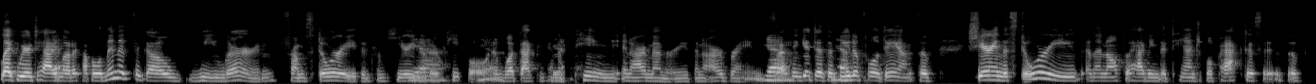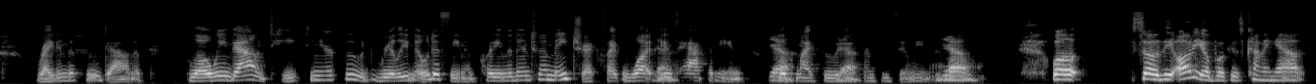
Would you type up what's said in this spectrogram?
like we were talking yeah. about a couple of minutes ago we learn from stories and from hearing yeah. other people and what that can kind of ping in our memories and our brains. So i think it does a beautiful dance of sharing the stories and then also having the tangible practices of writing the food down of slowing down tasting your food really noticing and putting it into a matrix like what is happening with my food as i'm consuming it. Yeah. Well so the audiobook is coming out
